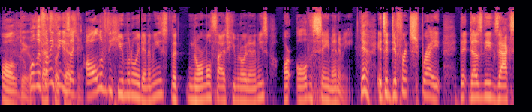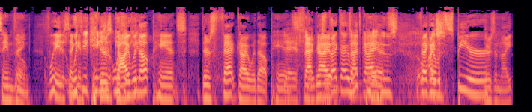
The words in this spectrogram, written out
all do. Well, the That's funny thing is, like me. all of the humanoid enemies, the normal size humanoid enemies, are all the same enemy. Yeah. it's a different sprite that does the exact same thing. Wait a second. With the occasion, there's with guy occa- without pants. There's fat guy without pants. Yeah, yeah, fat there's guy- fat guy, fat with guy pants. who's- fat guy I with s- spear. There's a knight,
